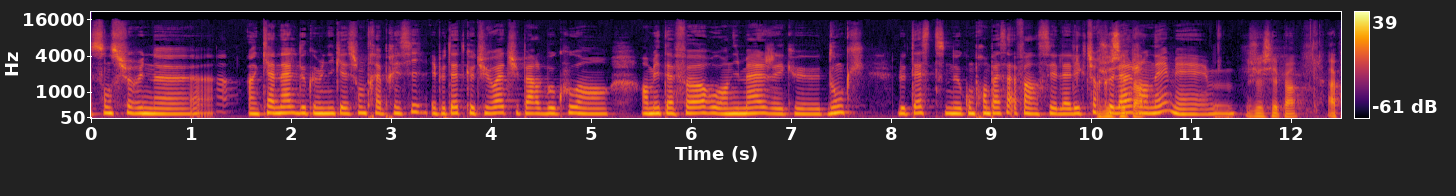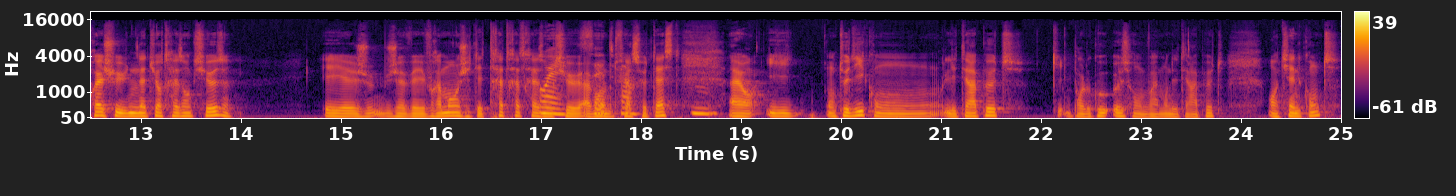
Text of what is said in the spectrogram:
sont sur une, un canal de communication très précis. Et peut-être que tu vois, tu parles beaucoup en, en métaphore ou en image et que donc le test ne comprend pas ça. Enfin, c'est la lecture que là j'en ai, mais. Je sais pas. Après, je suis une nature très anxieuse. Et j'avais vraiment, j'étais très très très anxieux avant de faire ce test. Mm. Alors, on te dit qu'on, les thérapeutes, qui, pour le coup, eux sont vraiment des thérapeutes, en tiennent compte,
